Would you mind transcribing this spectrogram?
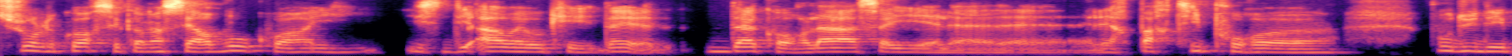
toujours le corps c'est comme un cerveau quoi. Il, il, se dit ah ouais ok d'accord là ça y est elle, elle est repartie pour euh, pour du D+,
